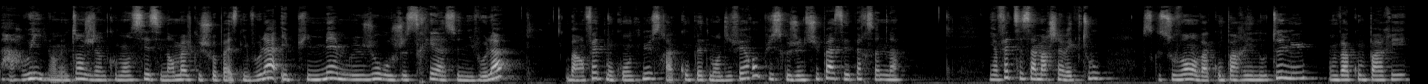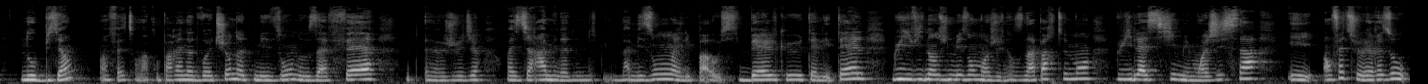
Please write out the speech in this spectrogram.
Bah oui, en même temps, je viens de commencer, c'est normal que je sois pas à ce niveau-là. Et puis même le jour où je serai à ce niveau-là, bah en fait, mon contenu sera complètement différent puisque je ne suis pas ces personnes-là. Et en fait, ça, ça marche avec tout. Parce que souvent, on va comparer nos tenues, on va comparer nos biens, en fait. On va comparer notre voiture, notre maison, nos affaires. Euh, je veux dire, on va se dire, ah, mais ma maison, elle n'est pas aussi belle que telle et telle. Lui, il vit dans une maison, moi, je vis dans un appartement. Lui, il a ci, mais moi, j'ai ça. Et en fait, sur les réseaux,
